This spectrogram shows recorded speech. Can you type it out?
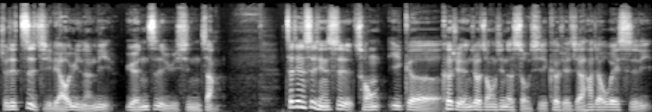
就是自己疗愈能力源自于心脏。这件事情是从一个科学研究中心的首席科学家，他叫威斯里。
